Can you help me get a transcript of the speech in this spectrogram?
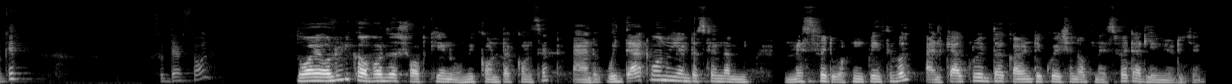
Okay? So that's all. So I already covered the Schottky and ohmic contact concept. And with that one we understand the MESFET working principle and calculate the current equation of MESFET at linear region.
